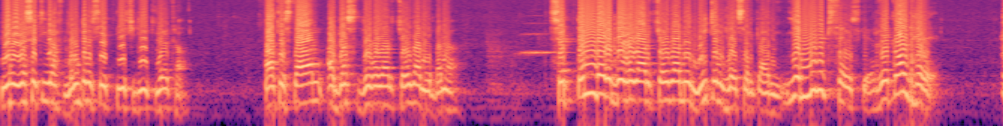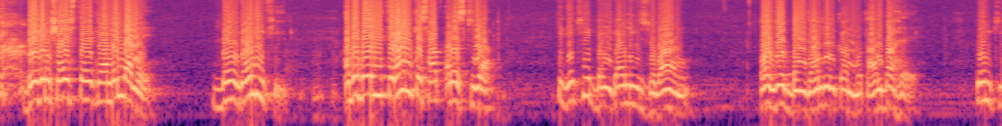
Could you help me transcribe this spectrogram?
یونیورسٹی آف لنڈن سے پی ایچ ڈی کیا تھا۔ پاکستان اگست دو ہزار چودہ میں بنا۔ سپٹمبر دو ہزار چودہ میں میٹنگ ہے سرکاری۔ یہ منٹس ہیں اس کے۔ ریکارڈ ہے۔ بیگم شائستہ اکرام اللہ نے بنگالی تھی۔ ادب اور احترام کے ساتھ عرض کیا کہ دیکھیے بنگالی زبان اور جو بنگالیوں کا مطالبہ ہے، ان کی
